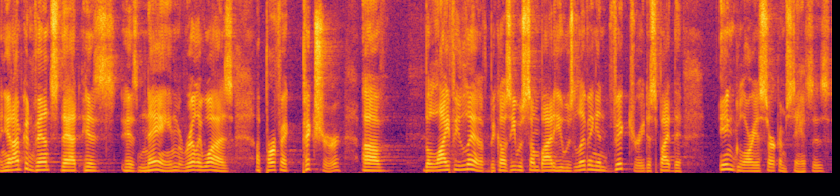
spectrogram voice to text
And yet, I'm convinced that his, his name really was a perfect picture of the life he lived because he was somebody who was living in victory despite the inglorious circumstances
